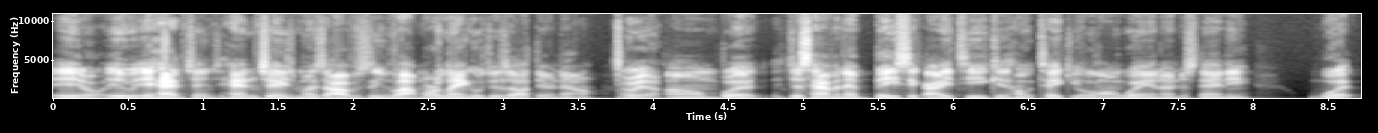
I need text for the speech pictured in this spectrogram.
you know, it, it hadn't changed hadn't changed much. Obviously, a lot more languages out there now. Oh yeah. Um, but just having that basic IT can help take you a long way in understanding what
